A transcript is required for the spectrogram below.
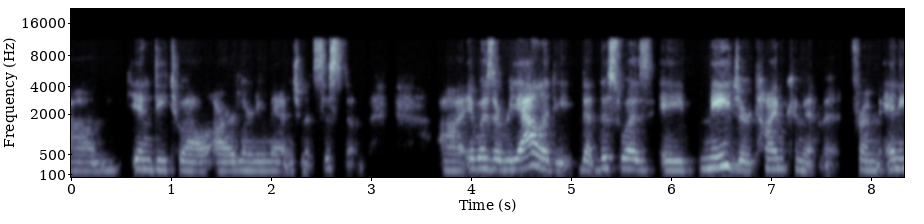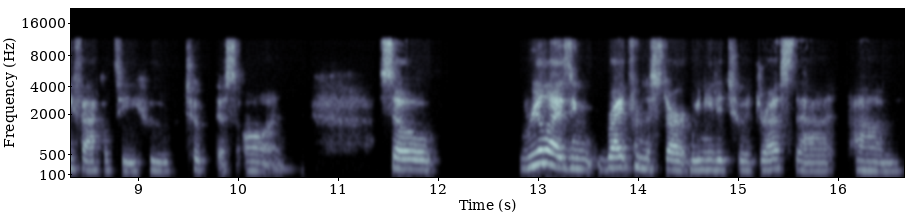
um, in D2L, our learning management system. Uh, it was a reality that this was a major time commitment from any faculty who took this on. So realizing right from the start we needed to address that, um,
